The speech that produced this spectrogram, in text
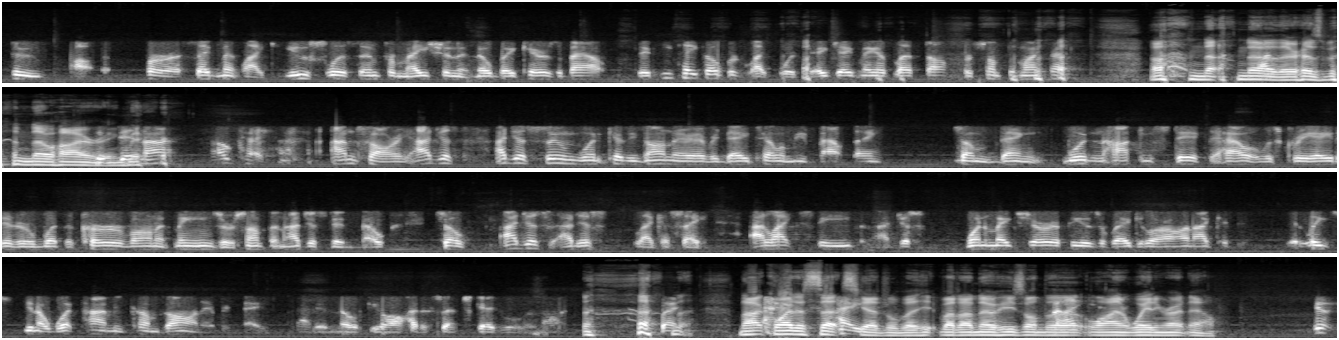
to uh, for a segment like useless information that nobody cares about? Did he take over like where JJ may have left off or something like that? Uh, no, no, there has been no hiring. Did there. not? Okay. I'm sorry. I just I just assumed when because he's on there every day telling me about things, some dang wooden hockey stick, to how it was created, or what the curve on it means, or something. I just didn't know. So I just, I just, like I say, I like Steve, and I just want to make sure if he was a regular on, I could at least, you know, what time he comes on every day. I didn't know if you all had a set schedule or not. But Not quite a set Hey. schedule, but he, but I know he's on the I- line waiting right now.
